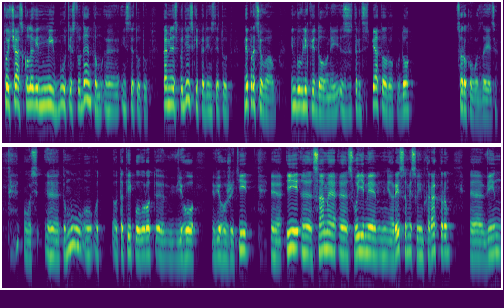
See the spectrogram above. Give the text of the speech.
той час, коли він міг бути студентом інституту, Кам'янець-Подільський педінститут не працював. Він був ліквідований з 35-го року до 40-го, здається. Ось е, тому от, от такий поворот е, в його, в його житті. Е, І саме своїми рисами, своїм характером він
